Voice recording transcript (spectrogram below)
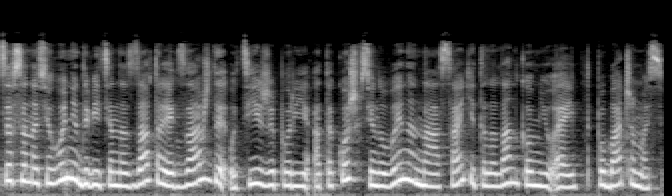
Це все на сьогодні. Дивіться нас завтра, як завжди, о цій же порі, а також всі новини на сайті telelan.com.ua. Побачимось!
